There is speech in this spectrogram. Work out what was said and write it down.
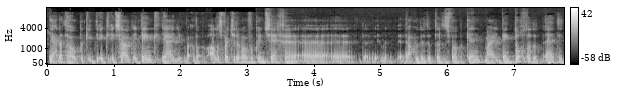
Ja, dat hoop ik. Ik, ik, ik, zou, ik denk, ja, alles wat je erover kunt zeggen, uh, nou goed, dat, dat is wel bekend. Maar ik denk toch dat het, het,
